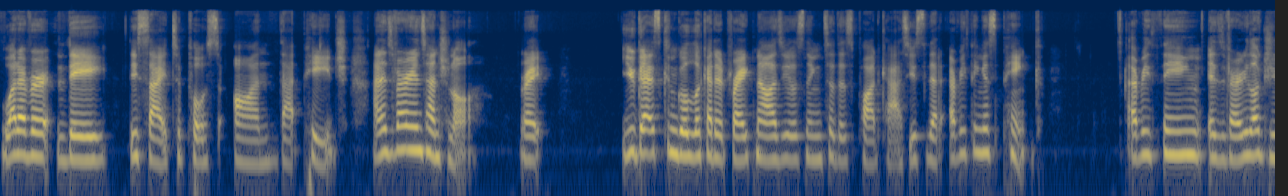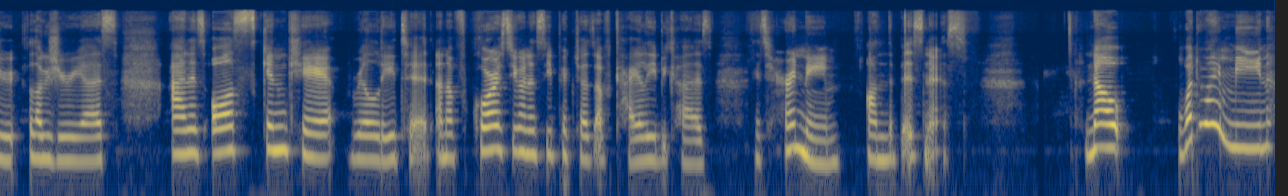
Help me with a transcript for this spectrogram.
whatever they decide to post on that page. And it's very intentional, right? You guys can go look at it right now as you're listening to this podcast. You see that everything is pink. Everything is very luxur- luxurious and it's all skincare related. And of course, you're going to see pictures of Kylie because it's her name on the business. Now, what do I mean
